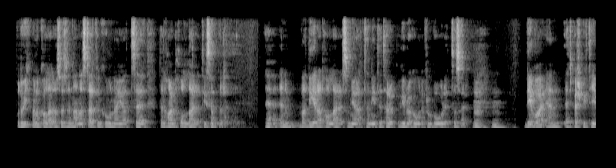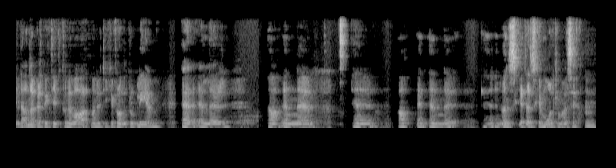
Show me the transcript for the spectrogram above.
Och då gick man och kollade och så så en annan stödfunktion är ju att eh, den har en hållare till exempel. Eh, en vadderad hållare som gör att den inte tar upp vibrationer från bordet och så här. Mm, mm. Det var en, ett perspektiv. Det andra perspektivet kunde vara att man utgick ifrån ett problem eh, eller ja, en, eh, eh, ja, en, en, eh, en önsk, ett önskemål kan man väl säga. Mm.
